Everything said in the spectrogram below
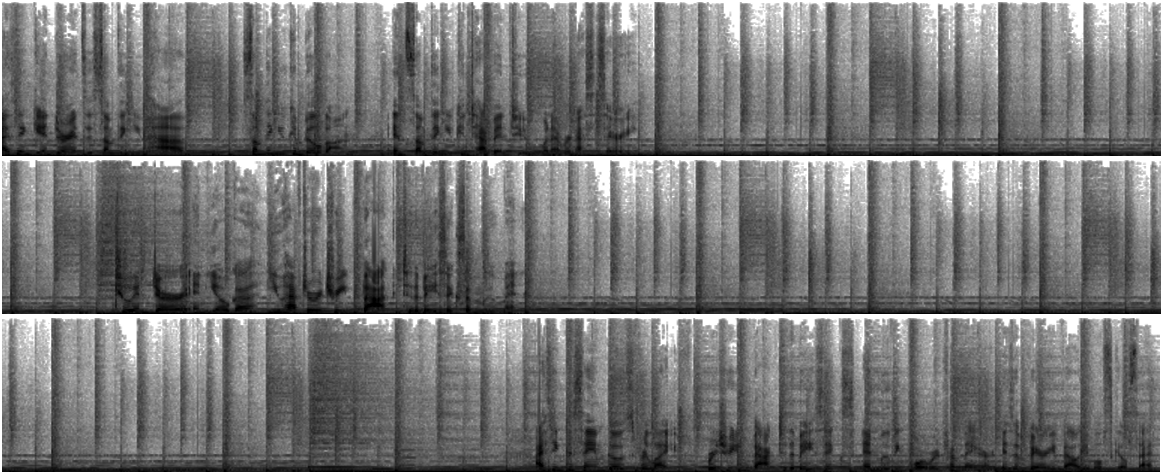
I think endurance is something you have, something you can build on, and something you can tap into whenever necessary. To endure in yoga, you have to retreat back to the basics of movement. Think the same goes for life. Retreating back to the basics and moving forward from there is a very valuable skill set.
